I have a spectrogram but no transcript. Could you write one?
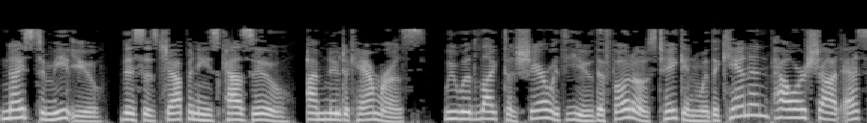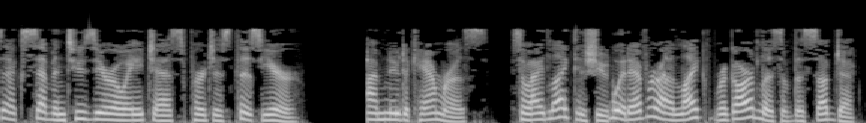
Nice to meet you. This is Japanese Kazu. I'm new to cameras. We would like to share with you the photos taken with the Canon PowerShot SX720HS purchased this year. I'm new to cameras, so I'd like to shoot whatever I like, regardless of the subject.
